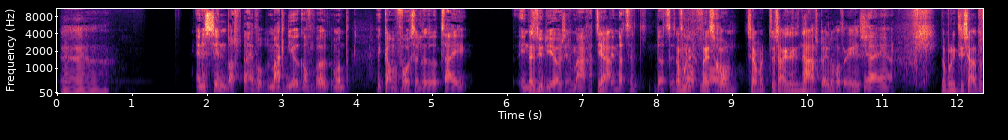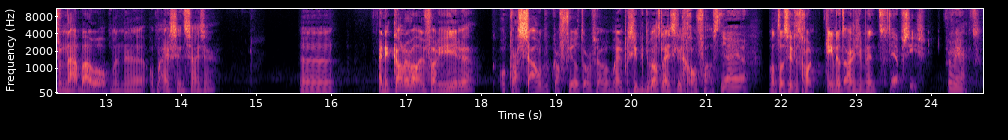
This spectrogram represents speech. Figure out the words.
Eh, En een zinbaspartij bijvoorbeeld, maken die ook? Of, want ik kan me voorstellen dat zij in de studio zeg maar gaat zitten Ja. en dat ze, dat ze dan moet ik al- gewoon, zeg maar, tussen aanhalingstekens naspelen wat er is. Ja, ja. Dan moet ik die sound ervan nabouwen op mijn, eh, op mijn eigen synthesizer. Eh, en ik kan er wel in variëren. Ook qua sound, ook qua filter of zo. Maar in principe, die baslijntjes liggen gewoon vast. Ja, ja. Want dan zit het gewoon in het arrangement Ja, precies. verwerkt.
